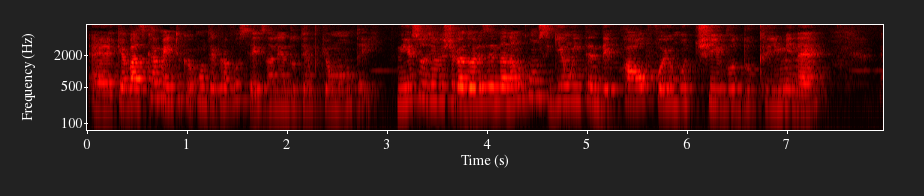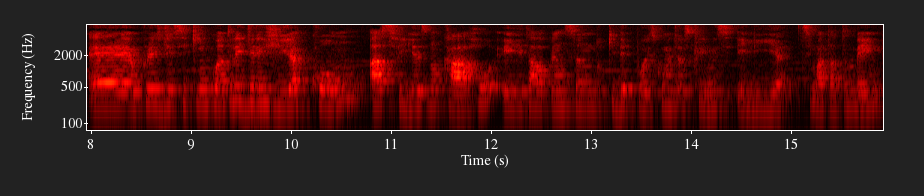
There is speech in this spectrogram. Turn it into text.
É, que é basicamente o que eu contei para vocês na linha do tempo que eu montei. Nisso, os investigadores ainda não conseguiam entender qual foi o motivo do crime, né? É, o Chris disse que enquanto ele dirigia com as filhas no carro, ele estava pensando que depois de cometer os crimes ele ia se matar também.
